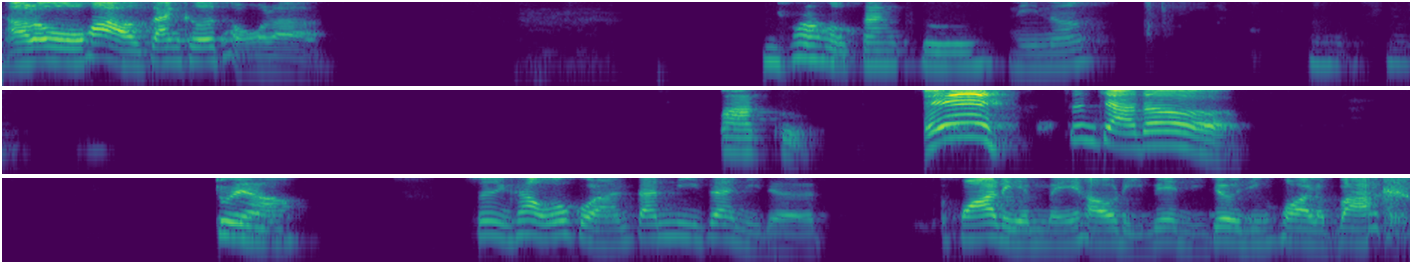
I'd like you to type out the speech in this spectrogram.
好了，我画好三颗头了。你画好三颗，你呢？嗯，是。八个，哎，真假的？对啊，所以你看，我果然单立在你的花莲美好里面，你就已经画了八个。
